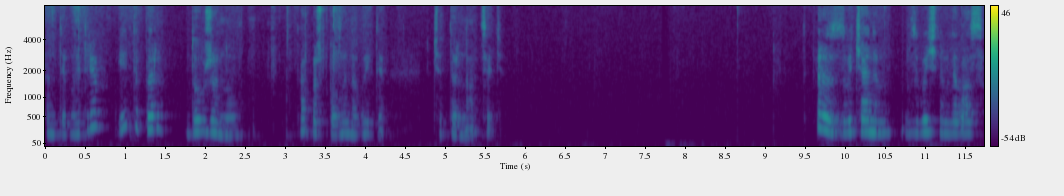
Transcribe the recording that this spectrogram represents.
сантиметрів, і тепер довжину. Також повинно вийти 14. Тепер звичайним, звичним для вас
